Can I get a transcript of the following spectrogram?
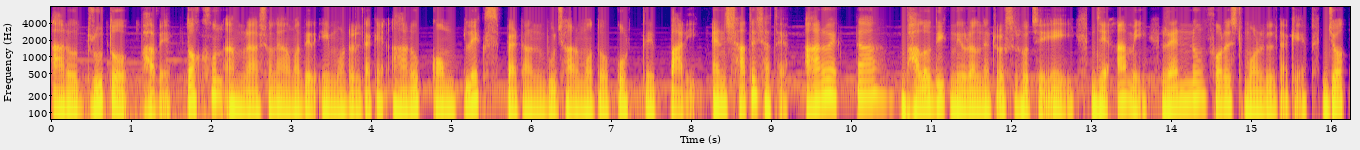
আরও দ্রুতভাবে, তখন আমরা আসলে আমাদের এই মডেলটাকে আরও কমপ্লেক্স প্যাটার্ন বুঝার মতো করতে পারি। অ্যান্ড সাথে সাথে আরও একটা ভালো দিক নিউরাল নেটওয়ার্কসের হচ্ছে এই, যে আমি র্যান্ডম ফরেস্ট মডেলটাকে যত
